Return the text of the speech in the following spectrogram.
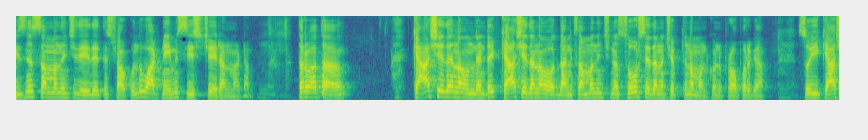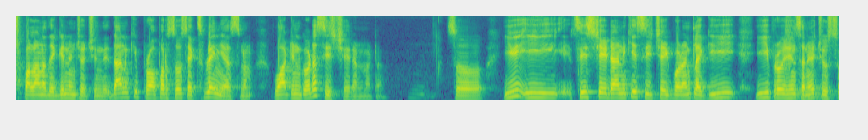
బిజినెస్ సంబంధించి ఏదైతే స్టాక్ ఉందో వాటిని ఏమి సీజ్ చేయరు అనమాట తర్వాత క్యాష్ ఏదైనా ఉందంటే క్యాష్ ఏదైనా దానికి సంబంధించిన సోర్స్ ఏదైనా చెప్తున్నాం అనుకోండి ప్రాపర్గా సో ఈ క్యాష్ పలానా దగ్గర నుంచి వచ్చింది. దానికి ప్రాపర్ సోర్స్ ఎక్స్ప్లెయిన్ చేస్తున్నాం. వాటిని కూడా సీజ్ చేయరనమాట సో ఇవి ఈ సీజ్ చేయడానికి సీజ్ చేయకపోవడానికి లైక్ ఈ ఈ ప్రొవిజన్స్ అనేవి చూస్తూ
